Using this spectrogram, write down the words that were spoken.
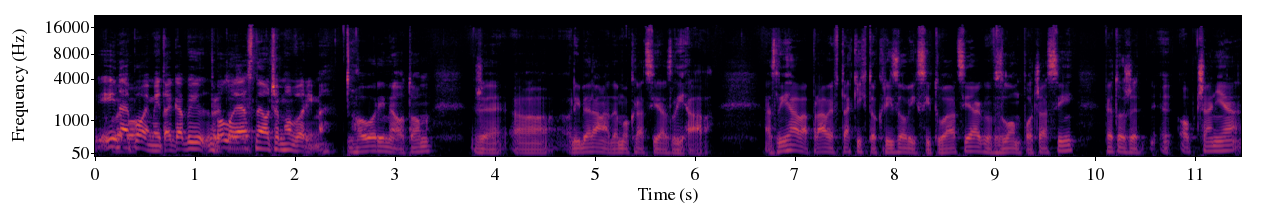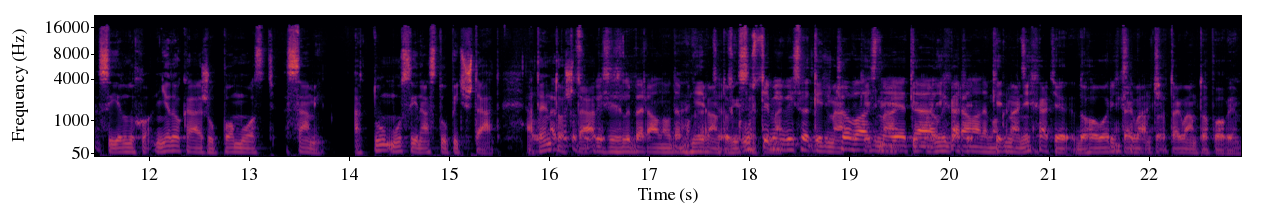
lebo, iné pojmy, tak aby bolo jasné, o čom hovoríme. Hovoríme o tom, že uh, liberálna demokracia zlyháva. A zlyháva práve v takýchto krízových situáciách, v zlom počasí, pretože občania si jednoducho nedokážu pomôcť sami A tu musí nastúpiť štát. A tento Ako to štát... súvisí s liberálnou demokraciou? to Skúste mi vysvetliť, keď ma, čo vlastne keď ma, je keď tá ma necháte, liberálna demokracia. Keď ma necháte dohovoriť, Nech tak vám, to, tak vám to poviem.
